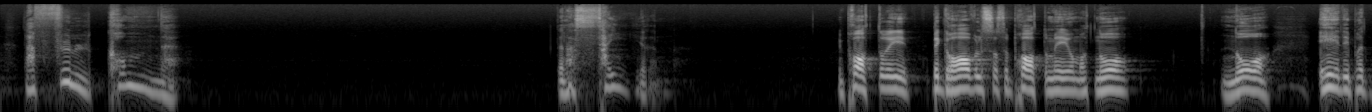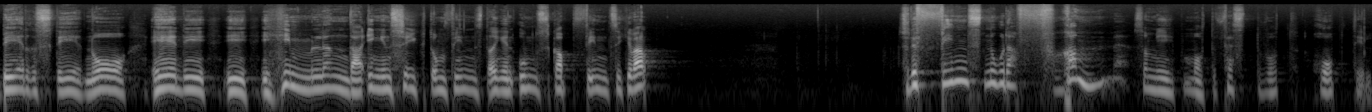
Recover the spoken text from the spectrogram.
det her fullkomne Denne seieren. Vi prater i begravelser så prater vi om at nå nå er de på et bedre sted. Nå er de i, i himmelen, der ingen sykdom fins, der ingen ondskap fins. Ikke vel? Så det fins noe der framme som vi på en måte fester vårt håp til.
